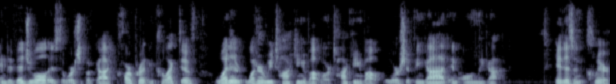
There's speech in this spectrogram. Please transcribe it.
individual? Is the worship of God corporate and collective? What are, what are we talking about when we're talking about worshiping God and only God? It isn't clear.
